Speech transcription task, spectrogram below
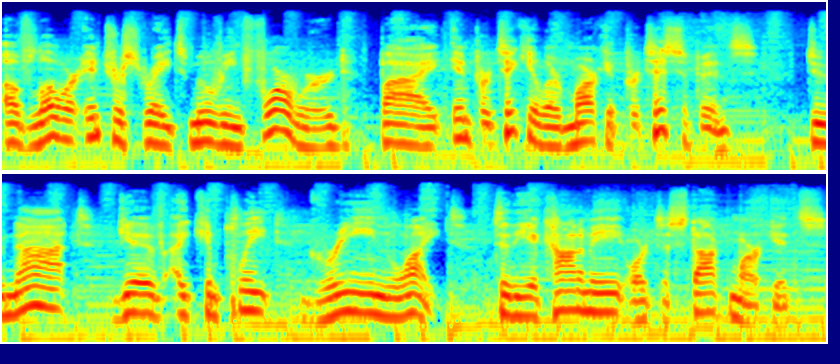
of lower interest rates moving forward by, in particular, market participants do not give a complete green light to the economy or to stock markets.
